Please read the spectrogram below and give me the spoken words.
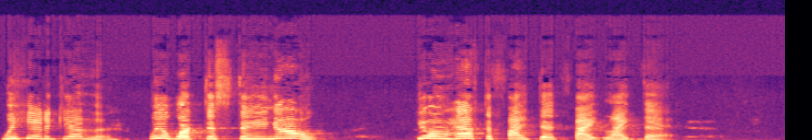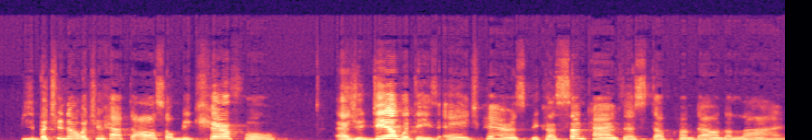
We're here together. We'll work this thing out. You don't have to fight that fight like that. But you know what? You have to also be careful as you deal with these aged parents because sometimes that stuff come down the line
